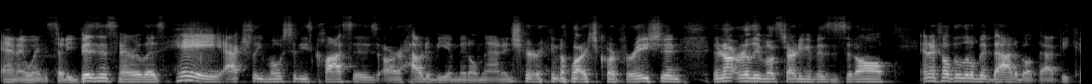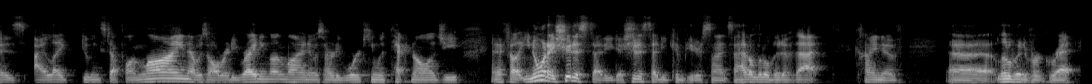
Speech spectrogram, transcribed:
And I went and studied business and I realized, hey, actually, most of these classes are how to be a middle manager in a large corporation. They're not really about starting a business at all. And I felt a little bit bad about that because I like doing stuff online. I was already writing online. I was already working with technology. And I felt, you know what, I should have studied? I should have studied computer science. I had a little bit of that kind of uh, a little bit of regret.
